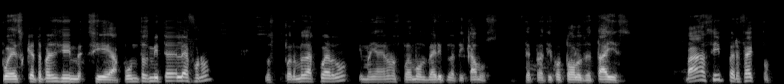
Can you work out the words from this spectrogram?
pues, ¿qué te parece si, si apuntas mi teléfono? Nos ponemos de acuerdo y mañana nos podemos ver y platicamos. Te platico todos los detalles. Va, sí, perfecto.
